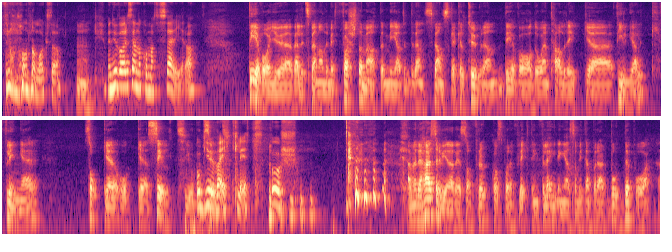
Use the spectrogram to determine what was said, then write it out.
från honom också. Mm. Men hur var det sen att komma till Sverige då? Det var ju väldigt spännande. Mitt första möte med den svenska kulturen det var då en tallrik eh, filmjölk, flingor, socker och eh, sylt. Åh gud vad äckligt. Usch. Ja, men det här serverades som frukost på den flyktingförläggningen som vi temporärt bodde på. Eh,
